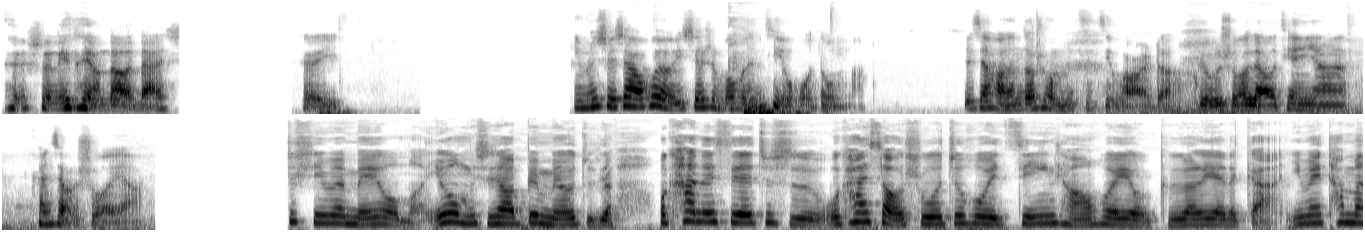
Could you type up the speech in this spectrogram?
顺利的养到了大学，可以。你们学校会有一些什么文体活动吗？这些好像都是我们自己玩的，比如说聊天呀、看小说呀。就是因为没有嘛，因为我们学校并没有组织。我看那些就是我看小说就会经常会有割裂的感，因为他们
